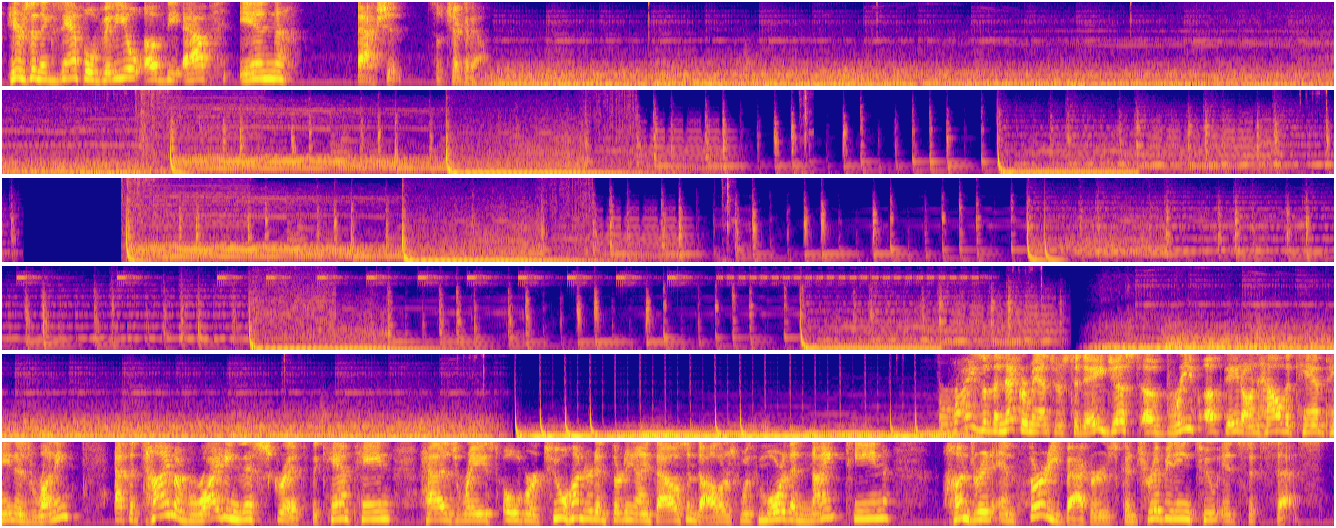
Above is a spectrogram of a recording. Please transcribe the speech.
Here's an example video of the app in action. So check it out. Rise of the Necromancers today, just a brief update on how the campaign is running. At the time of writing this script, the campaign has raised over $239,000 with more than 1,930 backers contributing to its success.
